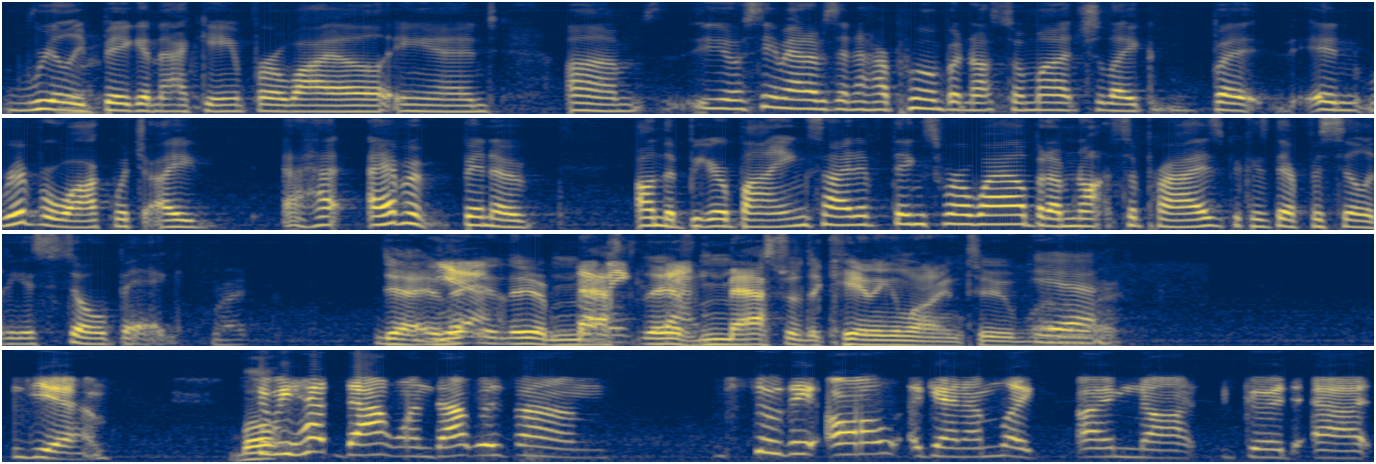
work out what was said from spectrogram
really big in that game for a while, and um, you know Sam Adams and Harpoon, but not so much. Like, but in Riverwalk, which I I, ha- I haven't been a on the beer buying side of things for a while, but I'm not surprised because their facility is so big. Right. Yeah, and Yeah, they, and they, are mas- makes they have mastered the canning line too. By Yeah. The way. Yeah. Well, so we had that one. That was um. So they all again. I'm like I'm not good at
